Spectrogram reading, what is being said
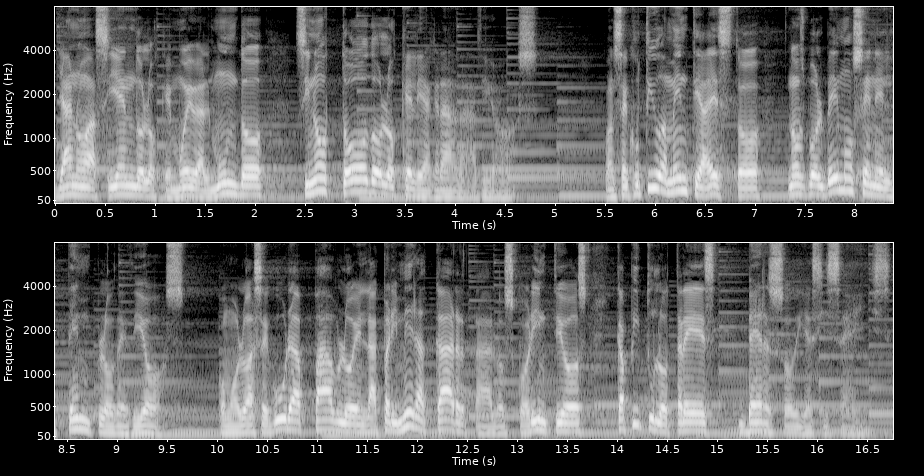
ya no haciendo lo que mueve al mundo, sino todo lo que le agrada a Dios. Consecutivamente a esto, nos volvemos en el templo de Dios, como lo asegura Pablo en la primera carta a los Corintios capítulo 3 verso 16.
